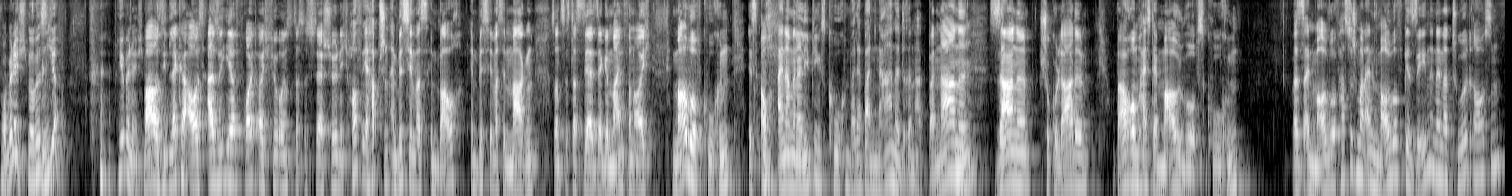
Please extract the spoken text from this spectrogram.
Wo bin ich? Wo bist du? Hier. Hier bin ich. Wow, sieht lecker aus. Also ihr freut euch für uns, das ist sehr schön. Ich hoffe, ihr habt schon ein bisschen was im Bauch, ein bisschen was im Magen, sonst ist das sehr, sehr gemein von euch. Maulwurfkuchen ist auch einer meiner Lieblingskuchen, weil er Banane drin hat. Banane, Sahne, Schokolade. Warum heißt der Maulwurfskuchen? Was ist ein Maulwurf? Hast du schon mal einen Maulwurf gesehen in der Natur draußen?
